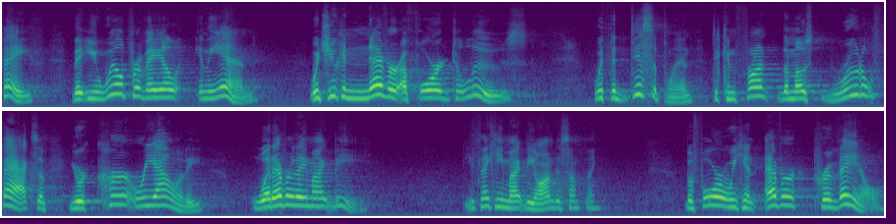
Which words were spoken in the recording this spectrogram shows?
faith that you will prevail in the end, which you can never afford to lose, with the discipline to confront the most brutal facts of your current reality, whatever they might be. Do you think he might be on to something? Before we can ever prevail,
